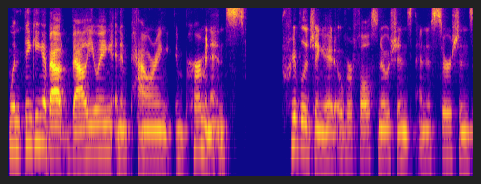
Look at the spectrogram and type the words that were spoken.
When thinking about valuing and empowering impermanence, privileging it over false notions and assertions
